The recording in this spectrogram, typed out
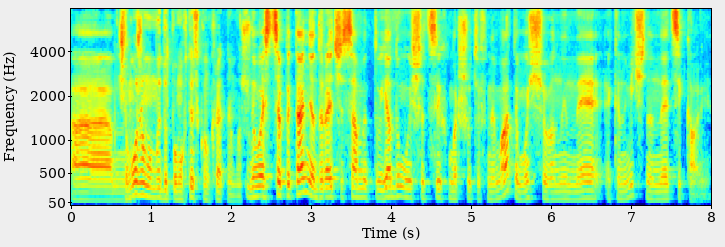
А, Чи можемо ми допомогти з конкретним маршрутом? Ну, ось це питання, до речі, саме то я думаю, що цих маршрутів нема, тому що вони не економічно не цікаві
